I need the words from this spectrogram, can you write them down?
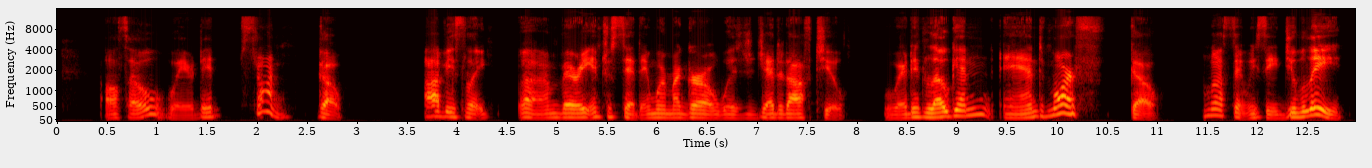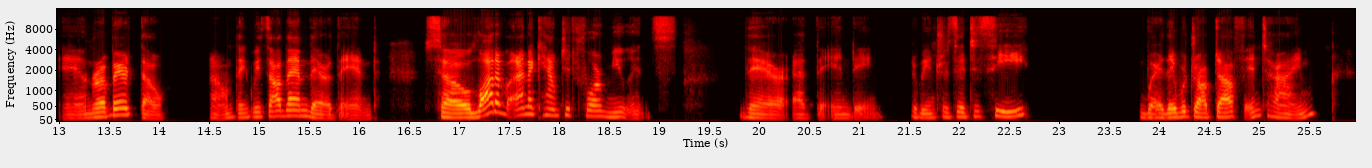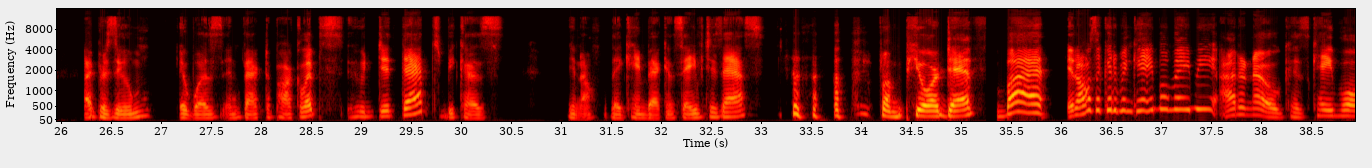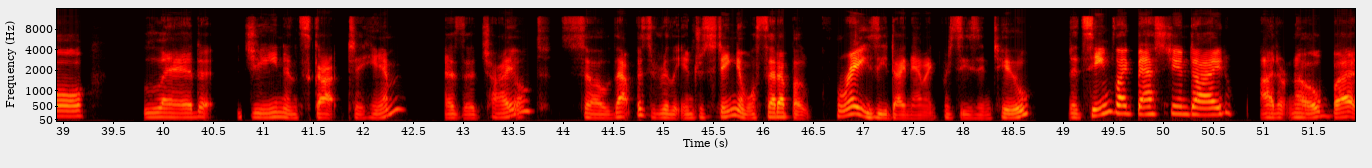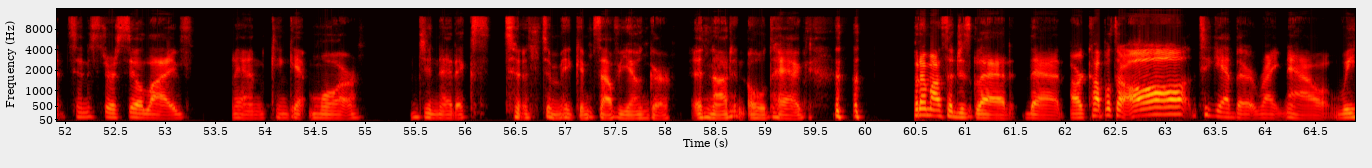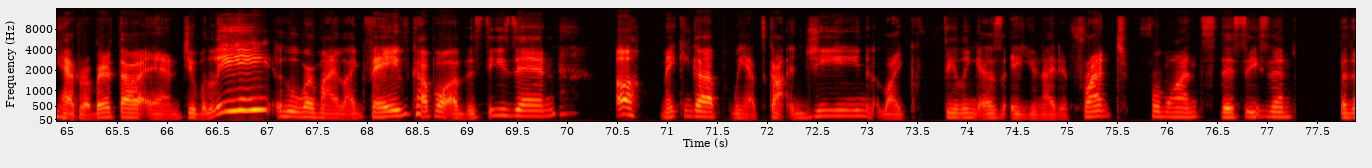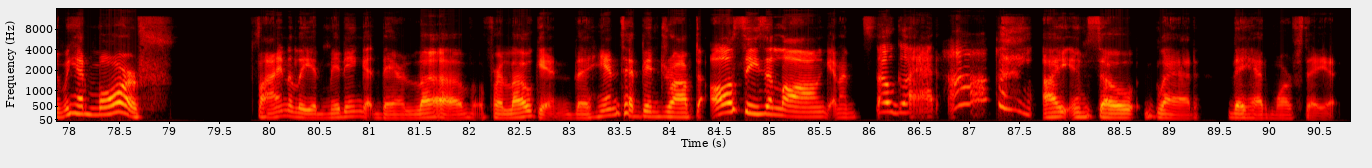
Also, where did Storm go? Obviously, uh, I'm very interested in where my girl was jetted off to. Where did Logan and Morph go? Who else didn't we see? Jubilee and Roberto. I don't think we saw them there at the end. So a lot of unaccounted for mutants there at the ending. It'll be interested to see where they were dropped off in time. I presume it was in fact Apocalypse who did that because, you know, they came back and saved his ass. from pure death. But it also could have been Cable, maybe. I don't know, because Cable led Jean and Scott to him as a child. So that was really interesting and will set up a crazy dynamic for season two. It seems like Bastion died. I don't know, but Sinister is still alive and can get more genetics to, to make himself younger and not an old hag. But I'm also just glad that our couples are all together right now. We had Roberto and Jubilee, who were my like fave couple of the season. Oh, making up. We had Scott and Jean, like feeling as a united front for once this season. And then we had Morph finally admitting their love for Logan. The hints had been dropped all season long, and I'm so glad. Ah, I am so glad they had Morph say it.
